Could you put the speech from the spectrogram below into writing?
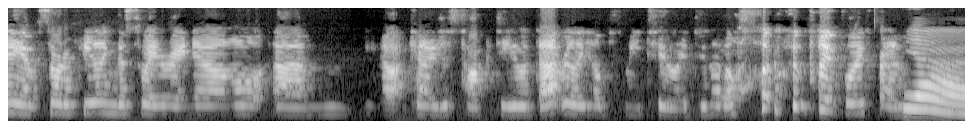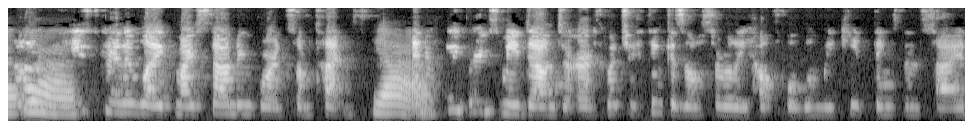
Hey, I'm sort of feeling this way right now. Um, not, can I just talk to you? That really helps me too. I do that a lot with my boyfriend. Yeah, um, yeah. He's kind of like my sounding board sometimes. Yeah. And it really brings me down to earth, which I think is also really helpful when we keep things inside.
